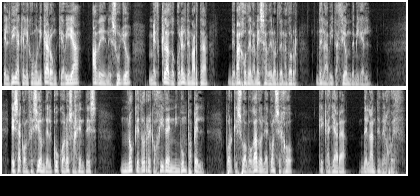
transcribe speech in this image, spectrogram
el día que le comunicaron que había ADN suyo mezclado con el de Marta debajo de la mesa del ordenador de la habitación de Miguel. Esa confesión del cuco a los agentes no quedó recogida en ningún papel, porque su abogado le aconsejó que callara delante del juez.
